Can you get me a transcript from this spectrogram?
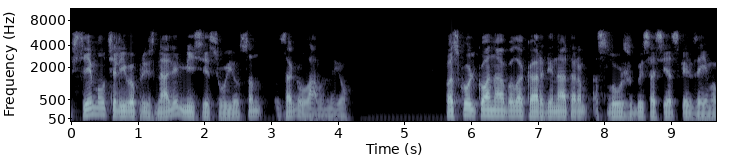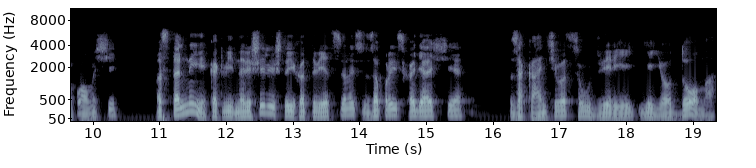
Все молчаливо признали миссис Уилсон за главную. Поскольку она была координатором службы соседской взаимопомощи, остальные, как видно, решили, что их ответственность за происходящее – заканчиваться у дверей ее дома.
